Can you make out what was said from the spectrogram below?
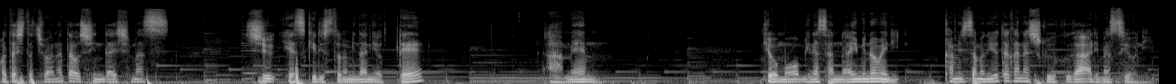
私たちはあなたを信頼します。主イエス・キリストの皆によってアーメン。今日も皆さんの歩みの上に神様の豊かな祝福がありますように。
